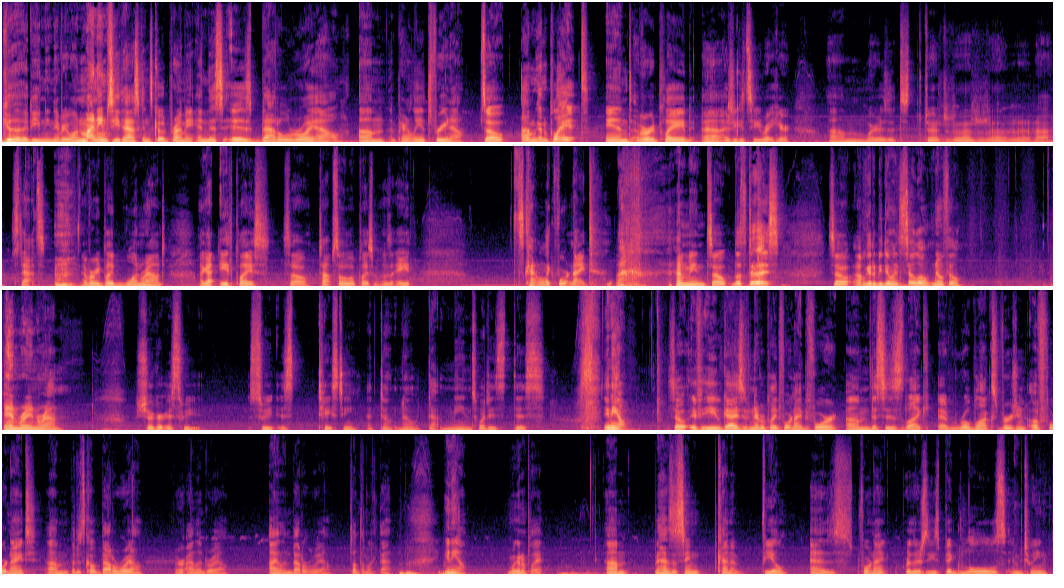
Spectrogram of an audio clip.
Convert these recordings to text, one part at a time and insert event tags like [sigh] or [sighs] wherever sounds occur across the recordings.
Good evening, everyone. My name's Heath Haskins, CodePrime8, and this is Battle Royale. Um, apparently it's free now, so I'm gonna play it. And I've already played, uh, as you can see right here. Um, where is it? Stats. [clears throat] I've already played one round. I got eighth place, so top solo placement was eighth. It's kind of like Fortnite. [laughs] I mean, so let's do this. So I'm gonna be doing solo, no fill, and running around. Sugar is sweet sweet is tasty. I don't know what that means. What is this? Anyhow, so if you guys have never played Fortnite before, um, this is like a Roblox version of Fortnite, um, but it's called Battle Royale or Island Royale, Island Battle Royale, something like that. Anyhow, we're gonna play it. Um, it has the same kind of feel as Fortnite, where there's these big lulls in between,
